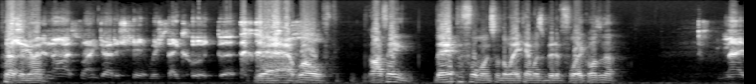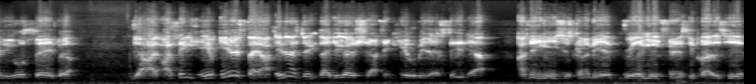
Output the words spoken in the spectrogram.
Perfect, mate. the Knights won't go to shit, which they could, but Yeah. Well, I think their performance on the weekend was a bit of fluke, wasn't it? maybe we'll see. But yeah, I, I think even if they are, even if they do, they do go to shit, I think he'll be their standout. I think he's just going to be a really good fantasy player this year.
